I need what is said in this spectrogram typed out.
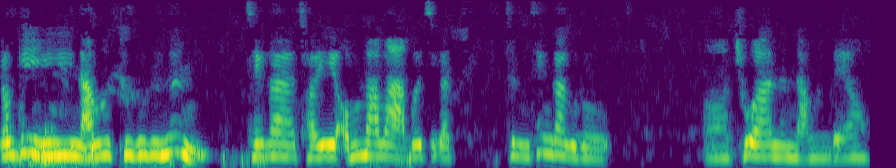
여기 이 나무 두 그루는 제가 저희 엄마와 아버지 같은 생각으로 어, 좋아하는 나무인데요.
